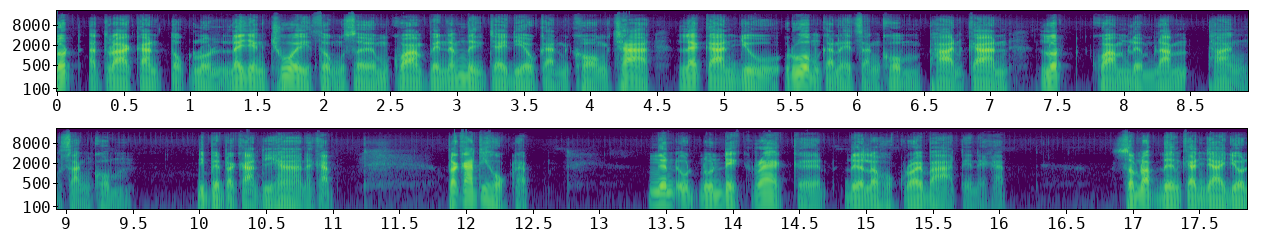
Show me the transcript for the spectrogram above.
ลดอัตราการตกหล่น และยังช่วยส่งเสริมความเป็นน้ำหนึ่งใจเดียวกันของชาติ และการอยู่ร่วมกันในสังคม ผ่านการลดความเหลื่อมล้ำทางสังคม นี่เป็นประการที่ 5 นะครับ ประการที่ 6 ครับ เงินอุดหนุนเด็กแรกเกิดเดือนละ 600 บาทเนี่ยนะครับ สำหรับเดือนกันยายน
